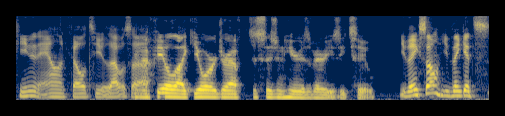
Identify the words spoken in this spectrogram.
Keenan Allen fell to you. That was. Uh, and I feel like your draft decision here is very easy too. You think so? You think it's?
